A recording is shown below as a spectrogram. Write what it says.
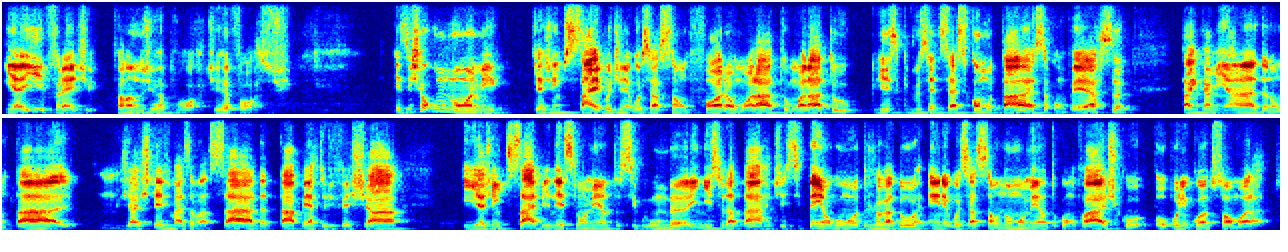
E aí, Fred, falando de, de reforços, existe algum nome que a gente saiba de negociação fora o Morato? O Morato, que você dissesse como está essa conversa, está encaminhada, não está, já esteve mais avançada, está perto de fechar. E a gente sabe, nesse momento, segunda, início da tarde, se tem algum outro jogador em negociação no momento com o Vasco, ou por enquanto só o Morato?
